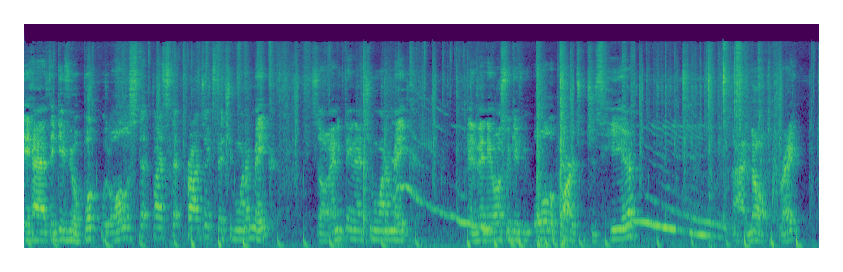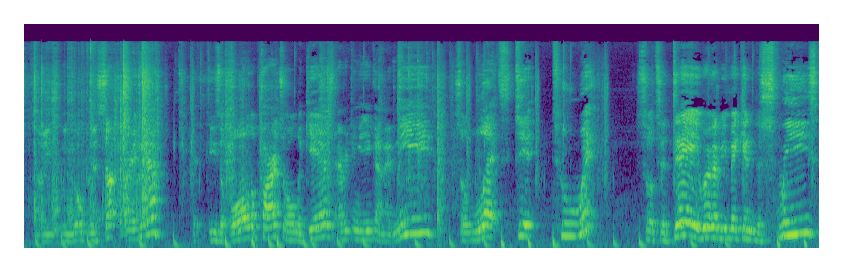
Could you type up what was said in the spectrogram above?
They have they give you a book with all the step-by-step projects that you want to make. So anything that you want to make. And then they also give you all the parts, which is here. I know, right? So you, when you open this up right here, these are all the parts, all the gears, everything that you're gonna need. So let's get to it. So today we're gonna be making the squeeze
